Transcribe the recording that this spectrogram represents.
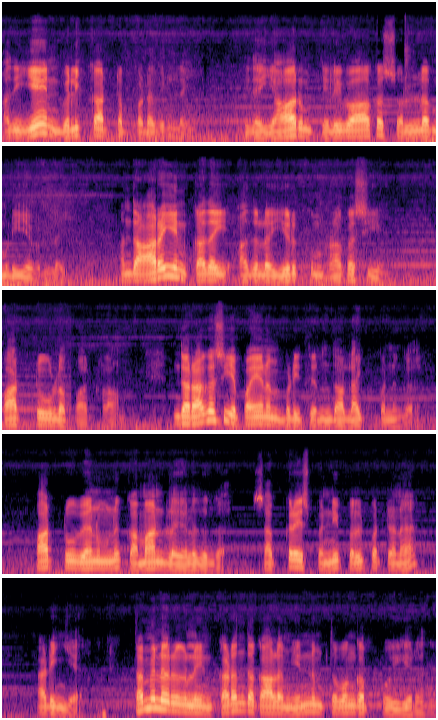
அது ஏன் வெளிக்காட்டப்படவில்லை? இதை யாரும் தெளிவாக சொல்ல முடியவில்லை. அந்த அறையின் கதை அதில் இருக்கும் ரகசியம். பார்ட் டூவில் பார்க்கலாம். இந்த ரகசிய பயணம் பிடித்திருந்தால் லைக் பண்ணுங்கள் பார்ட் டூ வேணும்னு கமாண்டில் எழுதுங்க. சப்ஸ்கிரைப் பண்ணி பெல் பட்டனை அடிங்க. தமிழர்களின் கடந்த காலம் இன்னும் துவங்கப் போகிறது.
